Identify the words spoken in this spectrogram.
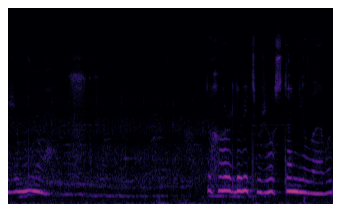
Біжимо. Захар, дивіться, вже останній левел.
